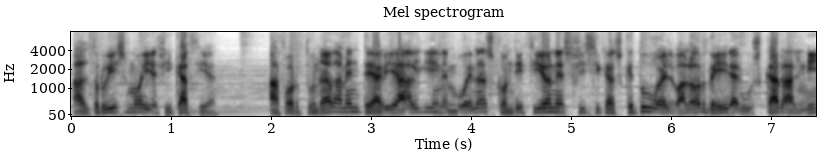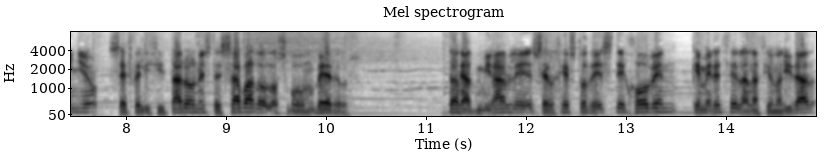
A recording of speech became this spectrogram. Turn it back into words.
Altruismo y eficacia. Afortunadamente había alguien en buenas condiciones físicas que tuvo el valor de ir a buscar al niño, se felicitaron este sábado los bomberos. Tan admirable es el gesto de este joven, que merece la nacionalidad,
